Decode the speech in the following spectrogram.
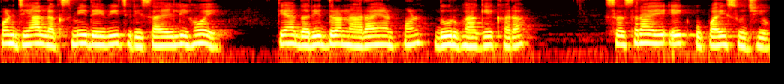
પણ જ્યાં લક્ષ્મીદેવી જ રિસાયેલી હોય, ત્યાં દરિદ્ર નારાયણ પણ દૂર ખરા? સસરાએ એક ઉપાય સૂઝ્યો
